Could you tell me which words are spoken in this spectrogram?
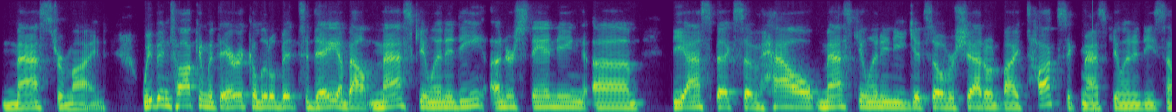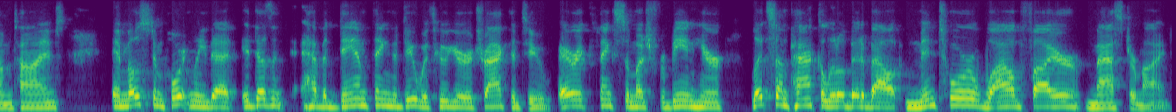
Mastermind. We've been talking with Eric a little bit today about masculinity, understanding um, the aspects of how masculinity gets overshadowed by toxic masculinity sometimes and most importantly, that it doesn't have a damn thing to do with who you're attracted to. Eric, thanks so much for being here. Let's unpack a little bit about Mentor Wildfire Mastermind.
